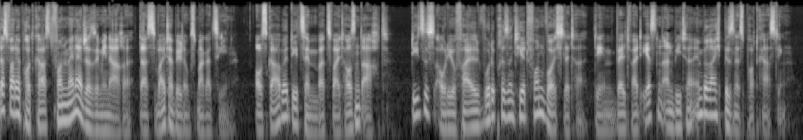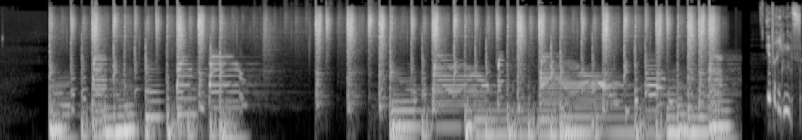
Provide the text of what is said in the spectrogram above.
Das war der Podcast von Managerseminare, das Weiterbildungsmagazin. Ausgabe Dezember 2008. Dieses Audiofile wurde präsentiert von Voiceletter, dem weltweit ersten Anbieter im Bereich Business Podcasting. Übrigens,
